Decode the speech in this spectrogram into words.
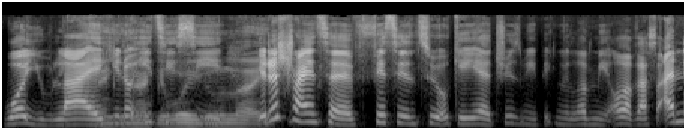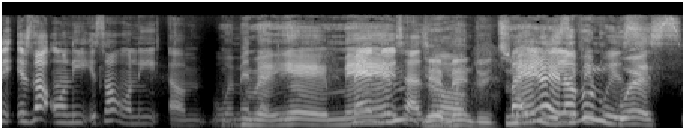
what you like you know Exactly, what you etc like. you're just trying to fit into okay yeah choose me pick me love me all of that stuff. and it's not only it's not only um women that Men, yeah, men men. do it as yeah, well men do it too. But you men know, a lot of people is-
